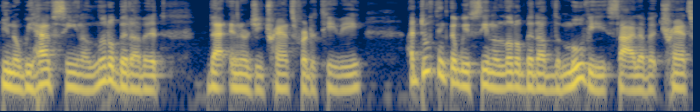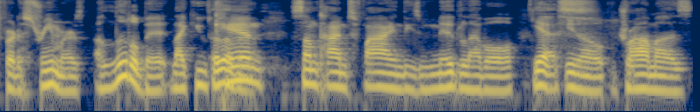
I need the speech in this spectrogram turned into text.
you know, we have seen a little bit of it that energy transfer to TV. I do think that we've seen a little bit of the movie side of it transfer to streamers a little bit. Like you A can sometimes find these mid-level, Yes. you know, dramas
